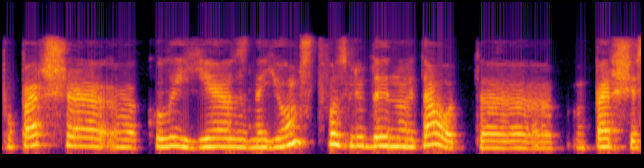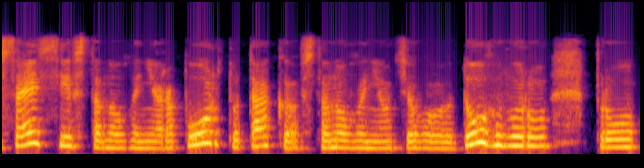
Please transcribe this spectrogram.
по-перше, е, коли є знайомство з людиною, да, от е, перші сесії, встановлення рапорту, так, встановлення цього договору про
